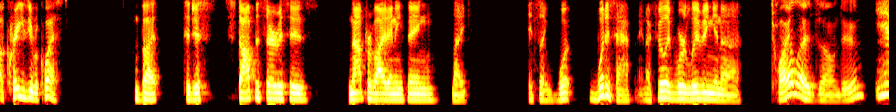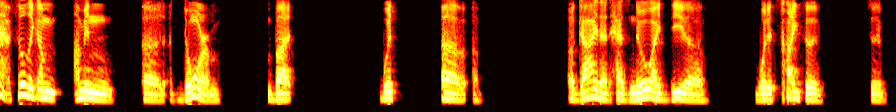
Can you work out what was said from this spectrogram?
a crazy request. But to just stop the services, not provide anything. Like, it's like what what is happening? I feel like we're living in a Twilight Zone, dude. yeah. I feel like I'm I'm in a, a dorm, but with a, a a guy that has no idea what it's like to to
